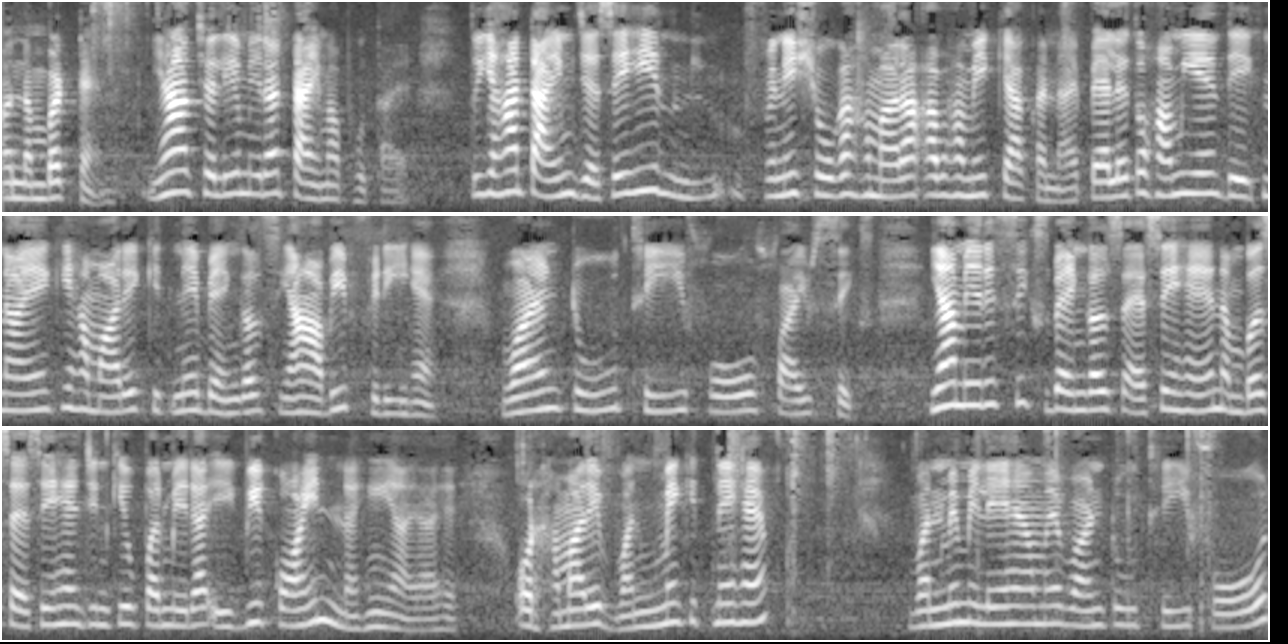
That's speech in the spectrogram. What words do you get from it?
और नंबर टेन यहाँ चलिए मेरा टाइम अप होता है। तो यहाँ टाइम जैसे ही फिनिश होगा हमारा, अब हमें क्या करना है? पहले तो हम ये देखना है कि हमारे कितने बेंगल्स यहाँ अभी फ्री हैं। One two three four five six यहाँ मेरे सिक्स बेंगल्स ऐसे हैं नंबर्स ऐसे हैं, जिनके ऊपर मेरा एक भी कॉइन नहीं आया है। और हमारे वन में कितने हैं? वन में मिले हैं हमें one two three four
